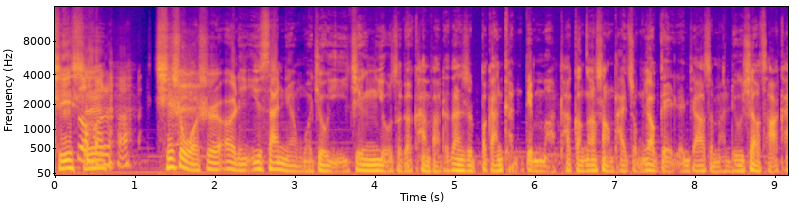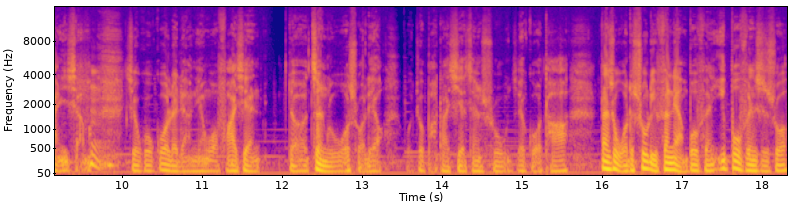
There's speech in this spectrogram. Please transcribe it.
去做了。啊其实我是二零一三年我就已经有这个看法的，但是不敢肯定嘛。他刚刚上台，总要给人家什么留校察看一下嘛。结果过了两年，我发现，呃，正如我所料，我就把它写成书。结果他，但是我的书里分两部分，一部分是说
